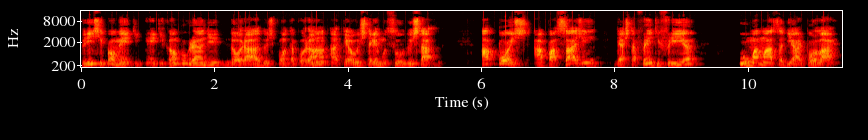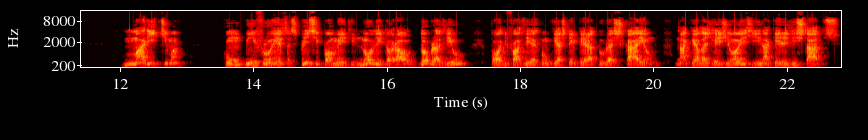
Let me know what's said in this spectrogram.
principalmente entre Campo Grande, Dourados, Ponta Porã até o extremo sul do estado. Após a passagem desta frente fria, uma massa de ar polar marítima, com influências principalmente no litoral do Brasil, pode fazer com que as temperaturas caiam naquelas regiões e naqueles estados.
